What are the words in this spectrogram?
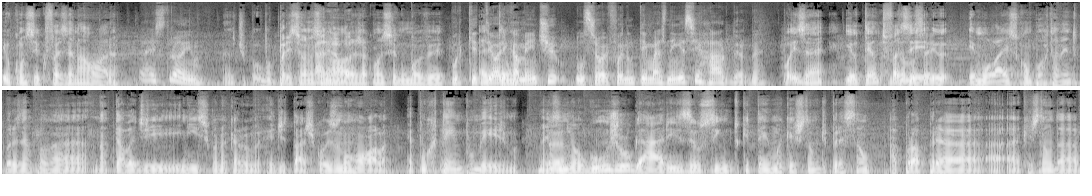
eu consigo fazer na hora. É estranho. Eu, tipo, pressiono assim na hora, já consigo mover. Porque, Aí tem um- teoricamente, o seu iPhone não tem mais nem esse hardware, né? Pois é, e eu tento Então, fazer, sei. eu- emular esse comportamento, por exemplo, na, na tela de início, quando eu quero editar as coisas, não rola. É por tempo mesmo. Mas É. em alguns lugares eu sinto que tem uma questão de pressão. A própria a, a questão da,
